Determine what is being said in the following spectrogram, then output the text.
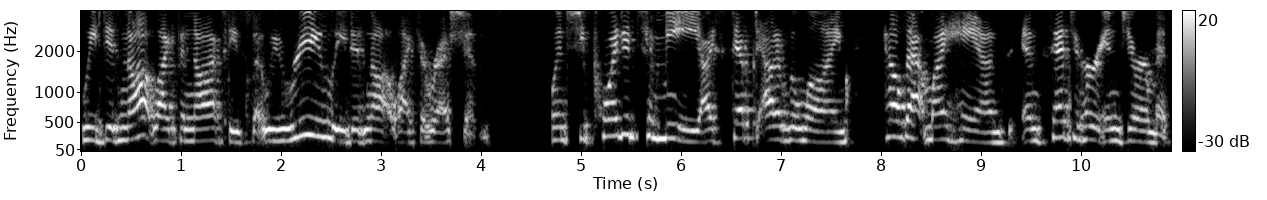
We did not like the Nazis, but we really did not like the Russians. When she pointed to me, I stepped out of the line, held out my hands, and said to her in German,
